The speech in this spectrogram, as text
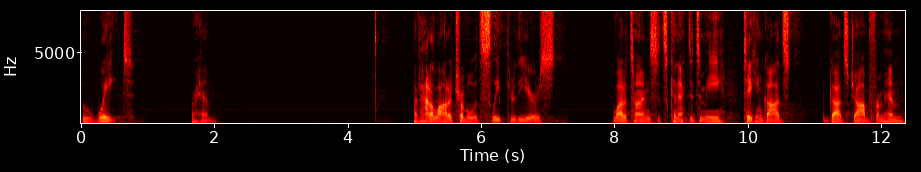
who wait for him. I've had a lot of trouble with sleep through the years. A lot of times it's connected to me taking God's, God's job from him.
